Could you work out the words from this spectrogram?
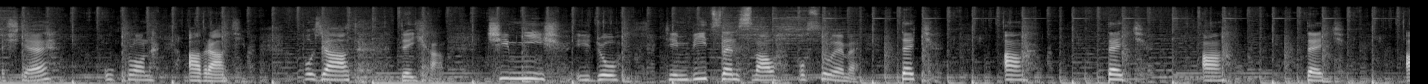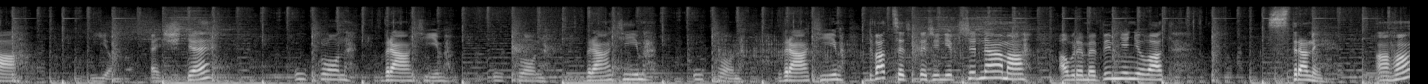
Ještě. Úklon a vrátím pořád dejchám. Čím níž jdu, tím víc ten sval posilujeme. Teď a teď a teď a jo. Ještě. Úklon, vrátím, úklon, vrátím, úklon, vrátím. 20 vteřin je před náma a budeme vyměňovat strany. Aha.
